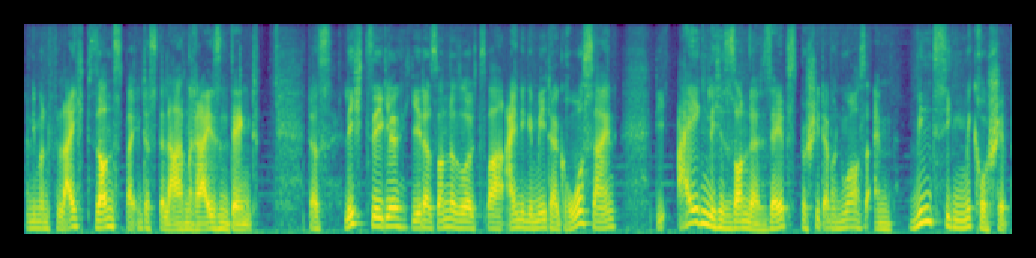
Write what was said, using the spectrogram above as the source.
an die man vielleicht sonst bei interstellaren Reisen denkt. Das Lichtsegel jeder Sonde soll zwar einige Meter groß sein, die eigentliche Sonde selbst besteht aber nur aus einem winzigen Mikrochip.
